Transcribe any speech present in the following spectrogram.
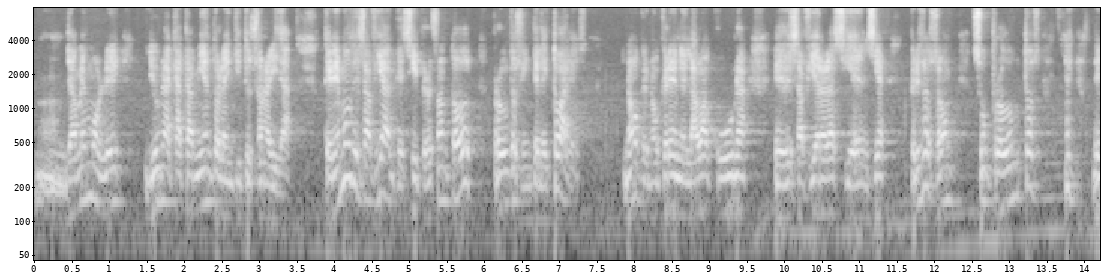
mm, llamémosle, de un acatamiento a la institucionalidad. Tenemos desafiantes, sí, pero son todos productos intelectuales, ¿no? que no creen en la vacuna, eh, desafiar a la ciencia, pero esos son subproductos de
